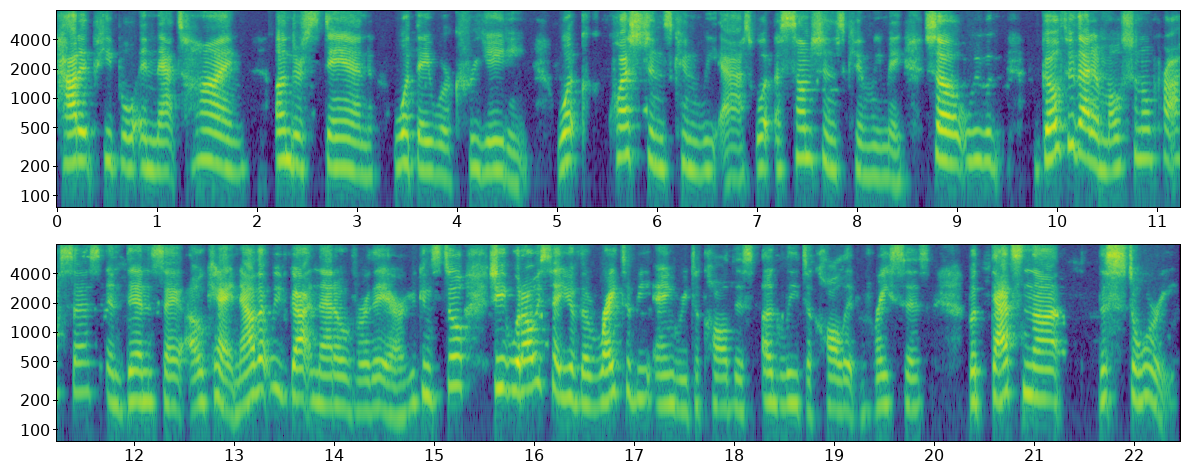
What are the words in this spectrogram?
How did people in that time understand what they were creating? What questions can we ask? What assumptions can we make? So we would go through that emotional process and then say, okay, now that we've gotten that over there, you can still, she would always say, you have the right to be angry, to call this ugly, to call it racist, but that's not the story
